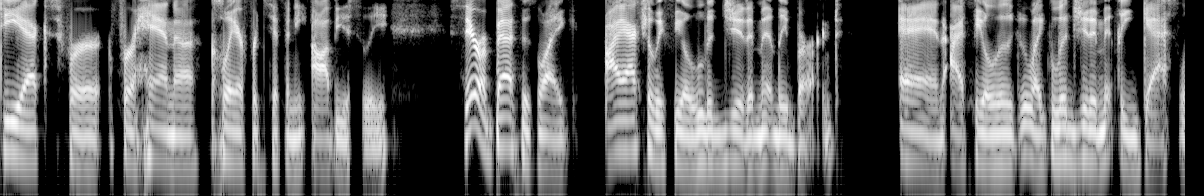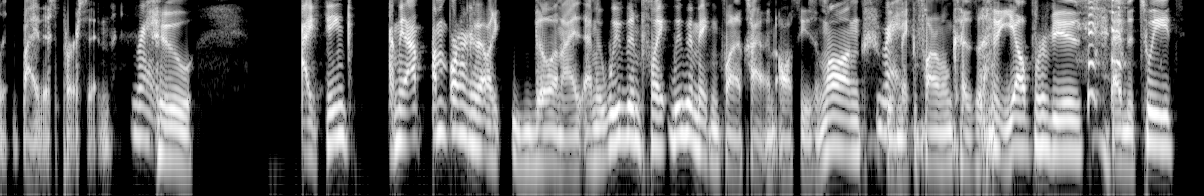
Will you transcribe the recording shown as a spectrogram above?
DX for for Hannah, Claire for Tiffany, obviously. Sarah Beth is like, I actually feel legitimately burned. And I feel like, like legitimately gaslit by this person Right. who I think I mean, I'm, I'm we're not gonna like villainize. I mean, we've been play, we've been making fun of Kyland all season long. We've been making fun of him because of the Yelp reviews and the tweets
